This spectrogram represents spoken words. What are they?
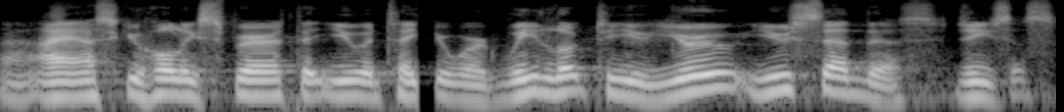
Uh, I ask you, Holy Spirit, that you would take your word. We look to you. You, you said this, Jesus.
